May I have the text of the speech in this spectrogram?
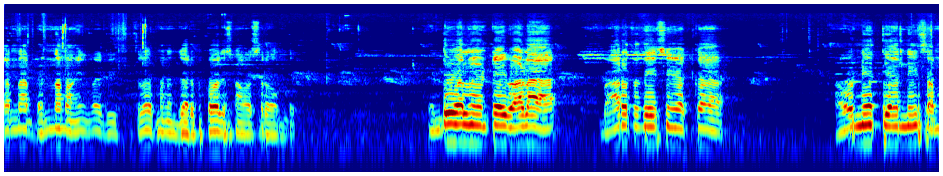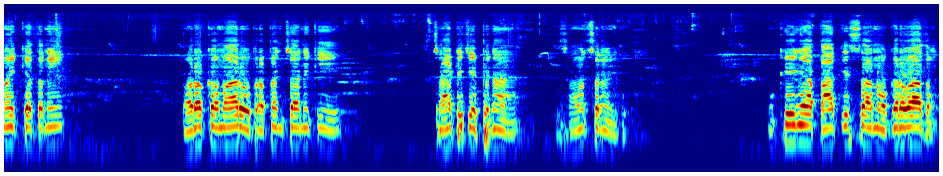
కన్నా భిన్నమైన రీతిలో మనం జరుపుకోవాల్సిన అవసరం ఉంది. ఎందువలనంటే ఇవాళ భారతదేశం యొక్క ఔన్నత్యాన్ని సమైక్యతని మరొక మారు ప్రపంచానికి చాటి చెప్పిన సంవత్సరం ఇది. ముఖ్యంగా పాకిస్తాన్ ఉగ్రవాదం.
